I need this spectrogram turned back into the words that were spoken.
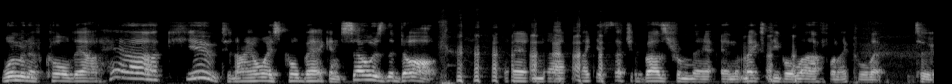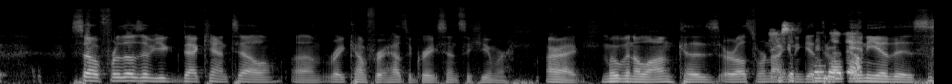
women have called out, "How cute!" And I always call back, "And so is the dog." and uh, I get such a buzz from that, and it makes people laugh when I call that too. So, for those of you that can't tell, um, Ray Comfort has a great sense of humor. All right, moving along, because or else we're not going to get through pointing that out. any of this.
